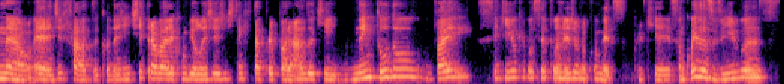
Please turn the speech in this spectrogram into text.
Não, é, de fato, quando a gente trabalha com biologia, a gente tem que estar preparado que nem tudo vai seguir o que você planejou no começo, porque são coisas vivas,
